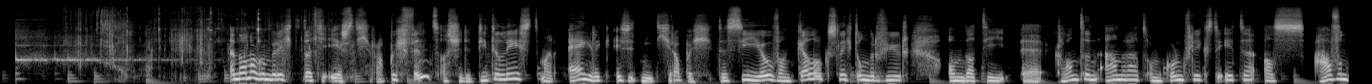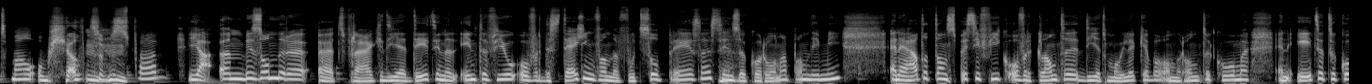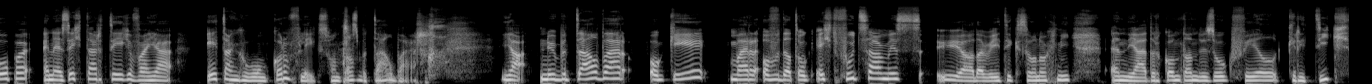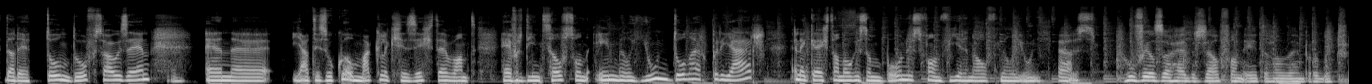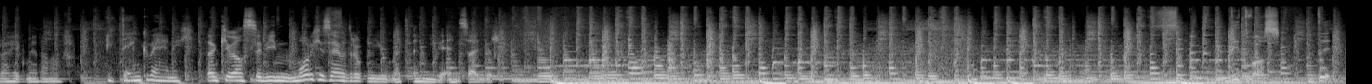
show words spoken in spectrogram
En dan nog een bericht dat je eerst grappig vindt als je de titel leest, maar eigenlijk is het niet grappig. De CEO van Kellogg's ligt onder vuur omdat hij eh, klanten aanraadt om cornflakes te eten als avondmaal om geld te Mhm. besparen. Ja, een bijzondere uitspraak die hij deed in een interview over de stijging van de voedselprijzen sinds de coronapandemie. En hij had het dan specifiek over klanten die het moeilijk hebben om rond te komen en eten te kopen. En hij zegt daartegen van ja, eet dan gewoon cornflakes, want dat is betaalbaar. Ja, nu betaalbaar, oké. Maar of dat ook echt voedzaam is, ja, dat weet ik zo nog niet. En ja, er komt dan dus ook veel kritiek dat hij toondoof zou zijn. En eh, ja, het is ook wel makkelijk gezegd, hè, want hij verdient zelf zo'n 1 miljoen dollar per jaar en hij krijgt dan nog eens een bonus van 4,5 miljoen. Ja. Dus Hoeveel zou hij er zelf van eten van zijn product, vraag ik mij dan af. ik denk weinig. Dankjewel, Celine. Morgen zijn we er opnieuw met een nieuwe Insider.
